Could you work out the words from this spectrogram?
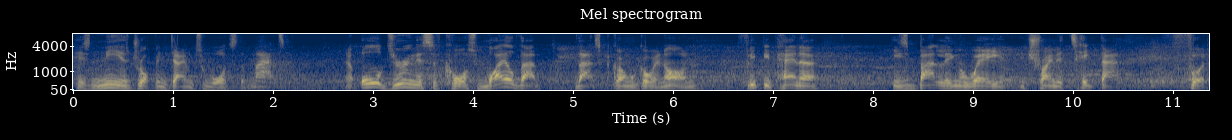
his knee is dropping down towards the mat. And all during this, of course, while that, that's going on, Felipe Pena he's battling away and trying to take that foot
